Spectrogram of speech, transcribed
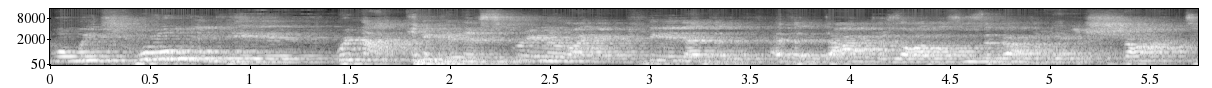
When we truly give, we're not kicking and screaming like a kid at the, at the doctor's office who's about to get a shot.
